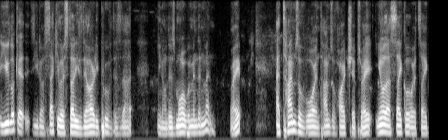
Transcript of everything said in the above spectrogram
You look at you know secular studies. They already proved this that you know there's more women than men. Right. At times of war and times of hardships, right? You know that cycle where it's like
